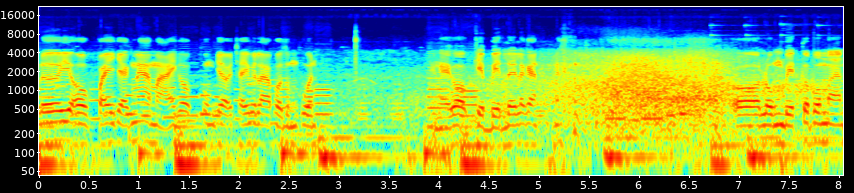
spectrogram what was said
เลยออกไปจากหน้าหมายก็คงจะใช้เวลาพอสมควรยังไงก็เก็บเบ็ดเลยแล้วกันก็ลงเบ็ดก็ประมาณ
